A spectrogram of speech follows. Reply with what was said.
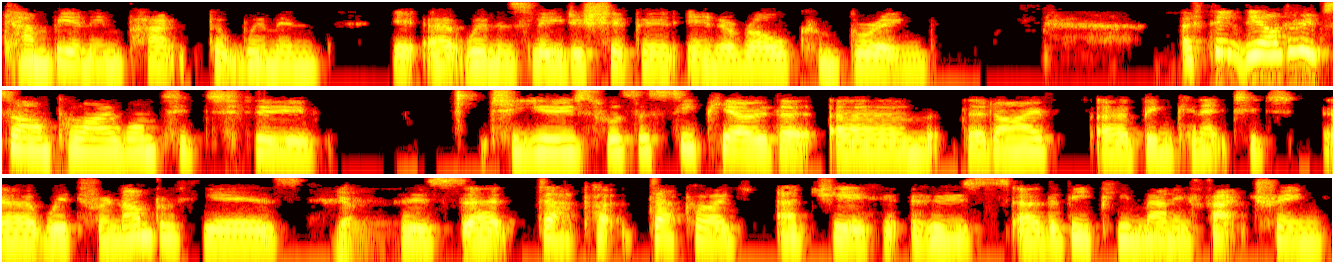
can be an impact that women uh, women's leadership in, in a role can bring. I think the other example I wanted to to use was a CPO that um, that I've uh, been connected uh, with for a number of years, yep. who's uh, Dapo, Dapo Adji, who's uh, the VP Manufacturing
